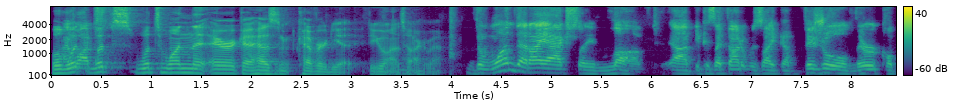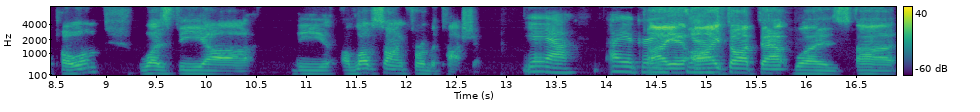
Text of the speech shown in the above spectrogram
Well, what, watched- what's what's one that Erica hasn't covered yet? Do you want to talk about? The one that I actually loved uh, because I thought it was like a visual lyrical poem was the uh, the a love song for Latasha. Yeah, I agree. I yeah. I thought that was uh,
